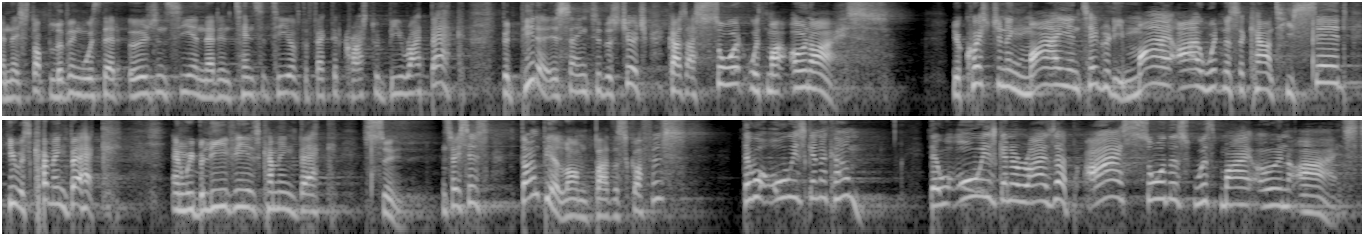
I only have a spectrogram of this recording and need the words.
and they stop living with that urgency and that intensity of the fact that Christ would be right back. But Peter is saying to this church, guys, I saw it with my own eyes. You're questioning my integrity, my eyewitness account. He said he was coming back, and we believe he is coming back soon. And so he says, Don't be alarmed by the scoffers. They were always going to come. They were always going to rise up. I saw this with my own eyes.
